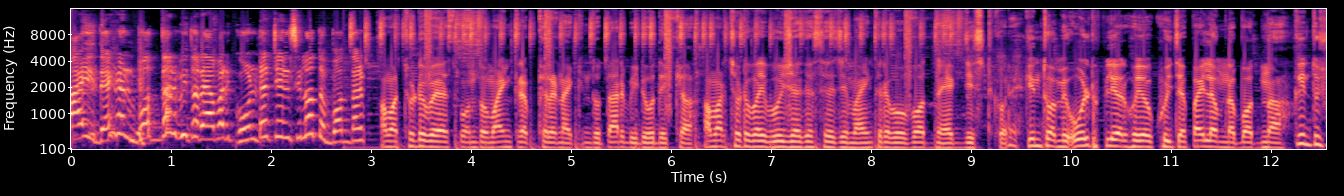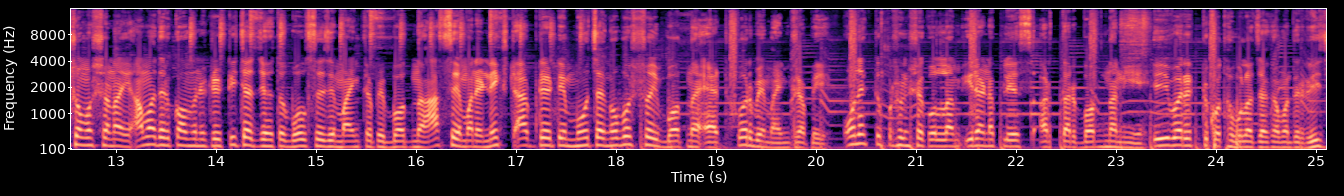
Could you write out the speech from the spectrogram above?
ভাই দেখেন বদনার ভিতরে আবার গোল্ডের চেন ছিল তো বদনার আমার ছোট ভাই আজ পর্যন্ত মাইনক্রাফট খেলে নাই কিন্তু তার ভিডিও দেখা। আমার ছোট ভাই বুঝা গেছে যে মাইনক্রাফট ও বদনা এক্সিস্ট করে। কিন্তু আমি ওল্ড প্লেয়ার হয়েও খুঁজে পাইলাম না বদনা। কিন্তু সমস্যা নাই আমাদের কমিউনিটির টিচার যেহেতু বলছে যে মাইনক্রাফে বদনা আছে মানে নেক্সট আপডেটে মোচাং অবশ্যই বদনা অ্যাড করবে মাইনক্রাফটে অনেক তো প্রশংসা করলাম ইরানা প্লেস আর তার বদনা নিয়ে। এইবার একটু কথা বলা যাক আমাদের রিচ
